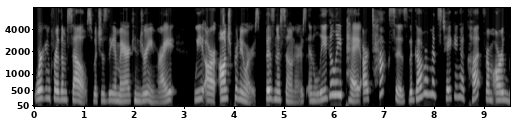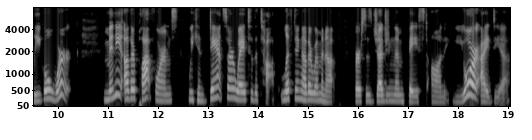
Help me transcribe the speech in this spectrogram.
working for themselves, which is the American dream, right? We are entrepreneurs, business owners, and legally pay our taxes. The government's taking a cut from our legal work. Many other platforms, we can dance our way to the top, lifting other women up versus judging them based on your idea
